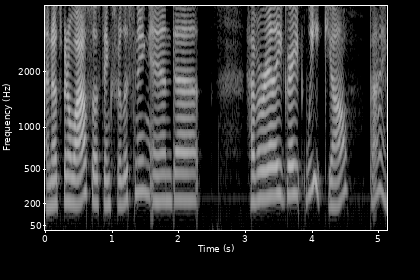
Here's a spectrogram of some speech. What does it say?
I know it's been a while, so thanks for listening and uh, have a really great week, y'all. Bye.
